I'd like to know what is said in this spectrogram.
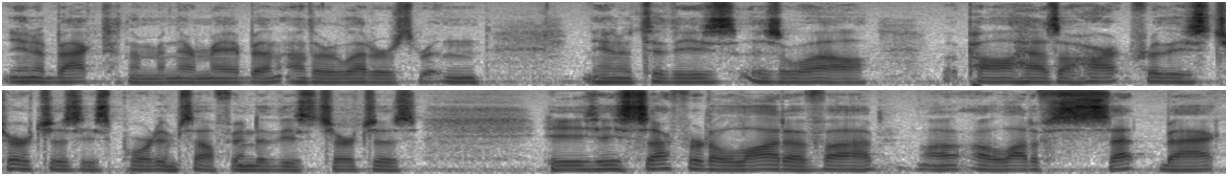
you know, back to them, and there may have been other letters written, you know, to these as well. But Paul has a heart for these churches. He's poured himself into these churches. He, he suffered a lot of uh, a lot of setback,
